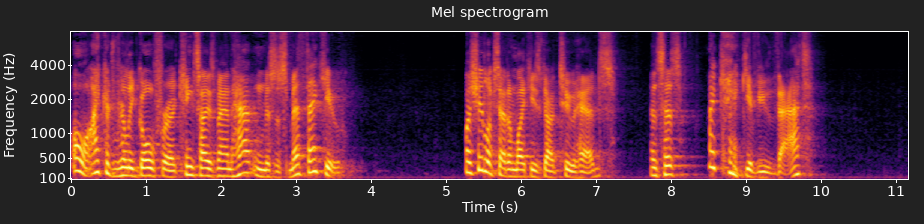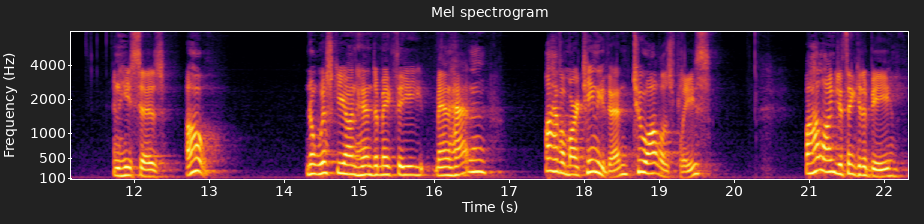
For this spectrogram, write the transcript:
Oh, I could really go for a king size Manhattan, Mrs. Smith, thank you. Well, she looks at him like he's got two heads and says, I can't give you that. And he says, Oh, no whiskey on hand to make the Manhattan? I'll have a martini then, two olives, please. Well, how long do you think it'd be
